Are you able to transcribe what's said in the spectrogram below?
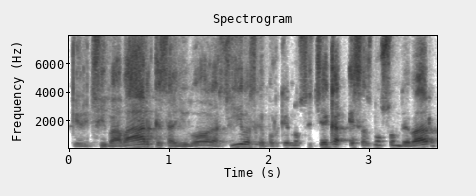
que el Chivabar, que se ayudó a las Chivas, que por qué no se checa, esas no son de bar.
